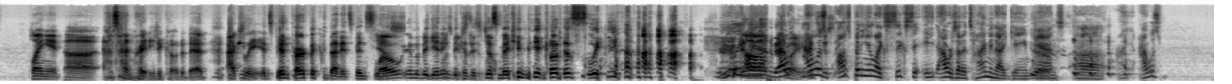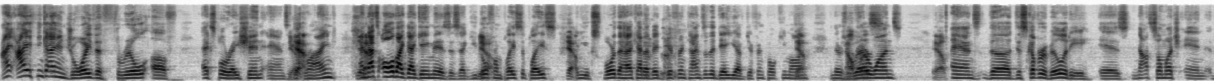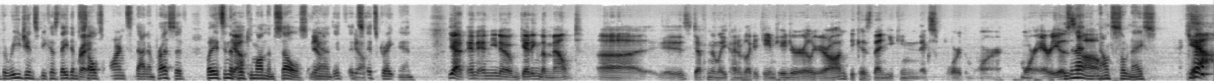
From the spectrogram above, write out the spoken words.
playing it uh, as I'm ready to go to bed. Actually, it's been perfect that it's been slow Yes. in the beginning puts because sleep it's just well. making me go to sleep. Really? Um, in a bad I, way. I It's was just- I was putting in like six to eight hours at a time in that game, Yeah. and uh, I I was I I think I enjoy the thrill of exploration and Yeah. the grind, Yeah. and that's all like that game is. Is like you go from place to place, Yeah. and you explore the heck out of it. Different times of the day, you have different Pokemon, Yeah. and there's rare ones. yeah, and the discoverability is not so much in the regions because they themselves aren't that impressive, but it's in the Yeah. Pokemon themselves, Yeah. and it, it's Yeah. it's great, man. yeah, and and you know, getting the mount uh, is definitely kind of like a game changer earlier on because then you can explore the more more areas. Isn't that Um, mount so nice? Yeah,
